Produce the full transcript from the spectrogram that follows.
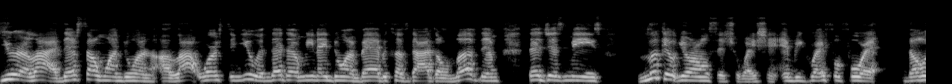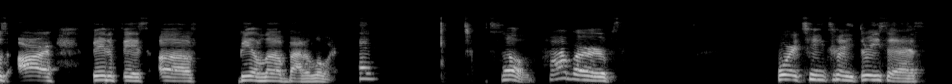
You're alive. There's someone doing a lot worse than you, and that doesn't mean they're doing bad because God don't love them. That just means look at your own situation and be grateful for it. Those are benefits of being loved by the Lord. Okay? So Proverbs 14 23 says,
